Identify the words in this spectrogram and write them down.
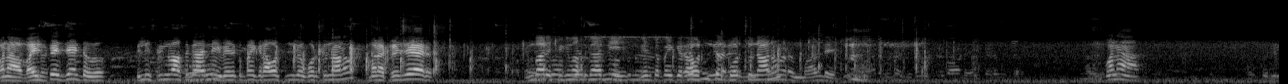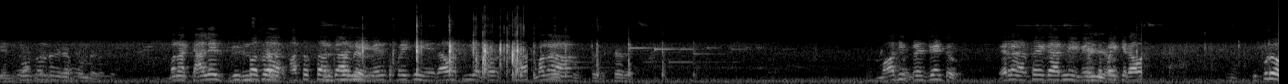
మన వైస్ ప్రెసిడెంట్ పిల్లి శ్రీనివాస్ గారిని వేదికపైకి రావాల్సిందిగా కోరుతున్నాను. మన ట్రెజరర్ ఇంబారి శ్రీనివాస్ గారిని వేదికపైకి రావాల్సిందిగా కోరుతున్నాను. మన మన college principal sir Ashok sir గారిని వేదికపైకి రావాల్సిందిగా కోరుతున్నాను. మన మాజీ ప్రెసిడెంట్ ఎర్ర నరసయ్య గారిని వేదికపైకి రావాలి ఇప్పుడు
